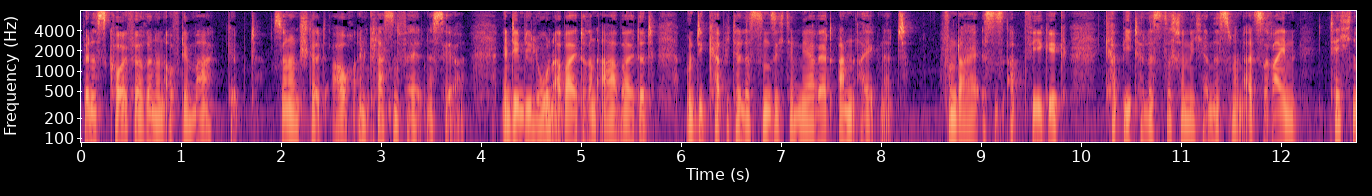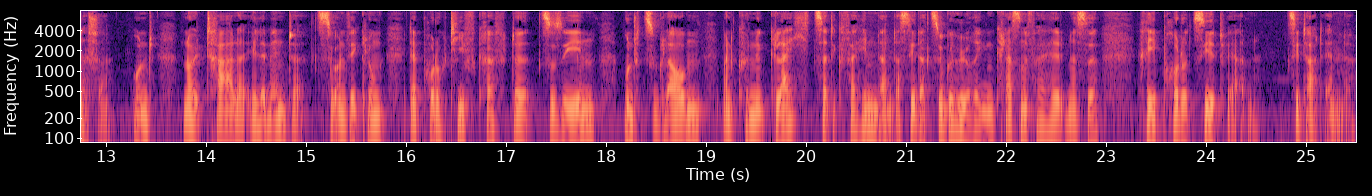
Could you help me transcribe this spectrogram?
wenn es Käuferinnen auf dem Markt gibt, sondern stellt auch ein Klassenverhältnis her, in dem die Lohnarbeiterin arbeitet und die Kapitalistin sich den Mehrwert aneignet. Von daher ist es abwegig, kapitalistische Mechanismen als rein technische und neutrale Elemente zur Entwicklung der Produktivkräfte zu sehen und zu glauben, man könne gleichzeitig verhindern, dass die dazugehörigen Klassenverhältnisse reproduziert werden. Zitat Ende.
